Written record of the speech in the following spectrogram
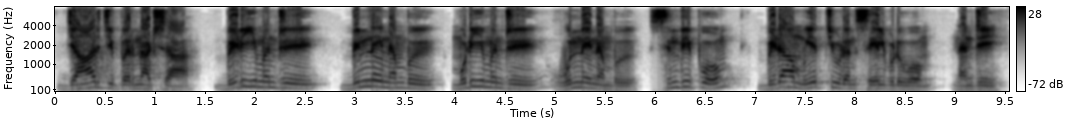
ஜார்ஜ் பெர்னாட் ஷா. விடியுமென்று விண்ணை நம்பு முடியுமென்று உன்னை நம்பு. சிந்திப்போம் விடாமுயற்சியுடன் செயல்படுவோம். நன்றி.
